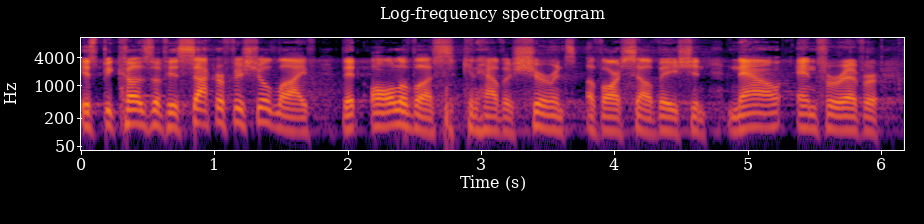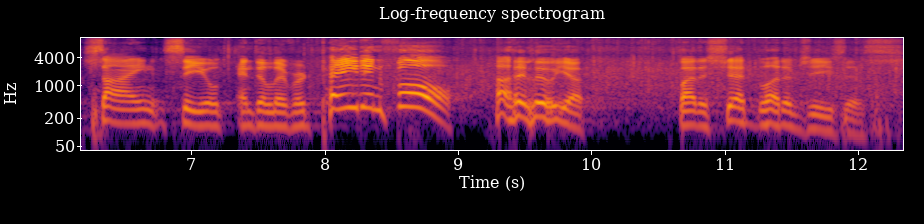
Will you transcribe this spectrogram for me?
it's because of his sacrificial life that all of us can have assurance of our salvation now and forever. Signed, sealed, and delivered, paid in full. Hallelujah. By the shed blood of Jesus.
